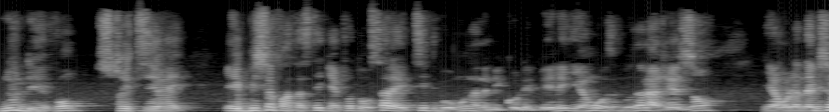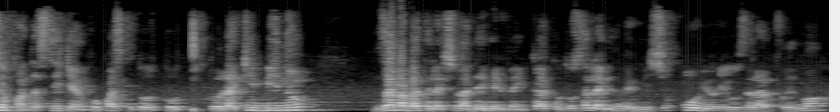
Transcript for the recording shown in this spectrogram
Nous devons structurer. Et biso fantastique info tout ça les titres bon dans Nicole Belé il y a vous la raison il y a Rolanda biso fantastique info parce que tout tout la kibino nous allons battre l'élection en 2024 tout ça la bino émission oyo et vous allez vraiment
